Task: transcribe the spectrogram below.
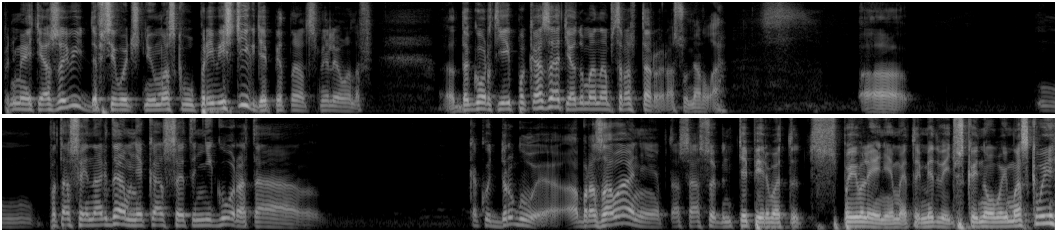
понимаете, оживить, да в сегодняшнюю Москву привести, где 15 миллионов, да город ей показать, я думаю, она бы сразу второй раз умерла. Потому что иногда, мне кажется, это не город, а какое-то другое образование, потому что особенно теперь вот с появлением этой Медведевской новой Москвы, э,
